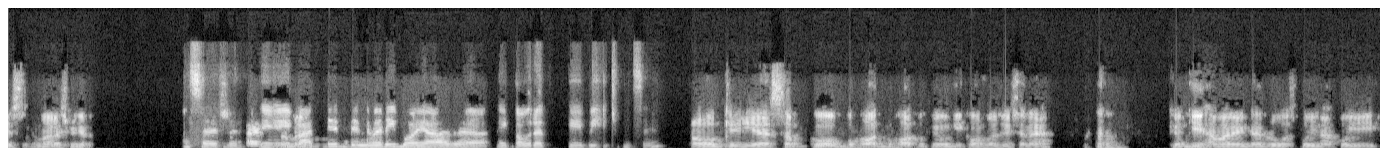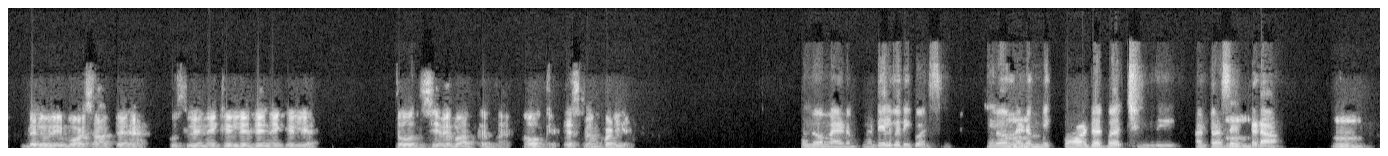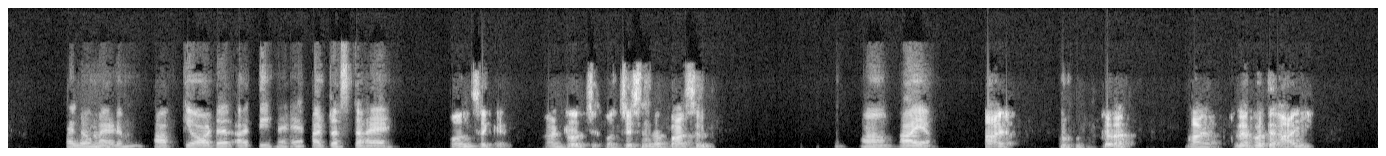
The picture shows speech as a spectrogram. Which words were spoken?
Yes Mahalakshmi గారు sir तो ये मैम बातचीत डिलीवरी बॉय और एक औरत के बीच में से ओके ये सबको बहुत बहुत उपयोगी कॉन्वर्जेशन है क्योंकि हमारे घर रोज कोई ना कोई डिलीवरी बॉयज आते हैं कुछ लेने के लिए देने के लिए तो उनसे में बात करना है ओके यस मैम पढ़िए hello madam delivery boy sir hello madam hmm మీకు ఆర్డర్ వచ్చింది అడ్రస్ हम्म ఎక్కడ हम्म हेलो मैडम आपकी ऑर्डर आती है एड्रेस कहाँ है వన్ సెకండ్ అడ్రస్ వచ్చేసిందా పార్సిల్ हाँ आया ఆయా కదా ఆయా లేకపోతే ఆయి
